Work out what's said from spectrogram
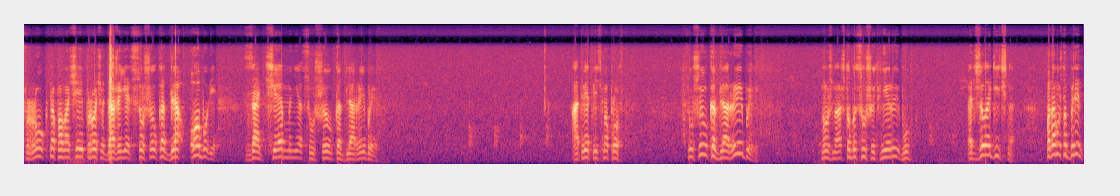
фруктов, овощей и прочего, даже есть сушилка для обуви. Зачем мне сушилка для рыбы? Ответ весьма прост. Сушилка для рыбы нужна, чтобы сушить в ней рыбу. Это же логично. Потому что, блин,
